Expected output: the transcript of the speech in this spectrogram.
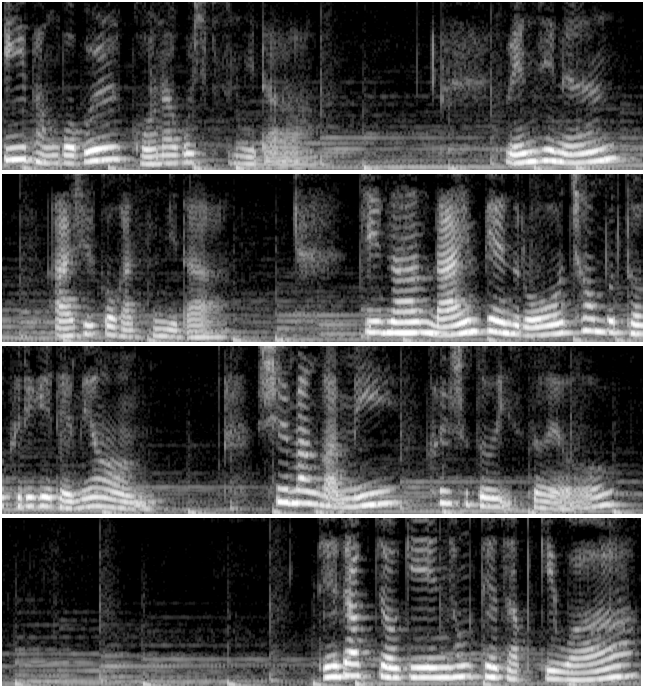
이 방법을 권하고 싶습니다. 왠지는 아실 것 같습니다. 진한 라인펜으로 처음부터 그리게 되면 실망감이 클 수도 있어요. 대략적인 형태 잡기와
